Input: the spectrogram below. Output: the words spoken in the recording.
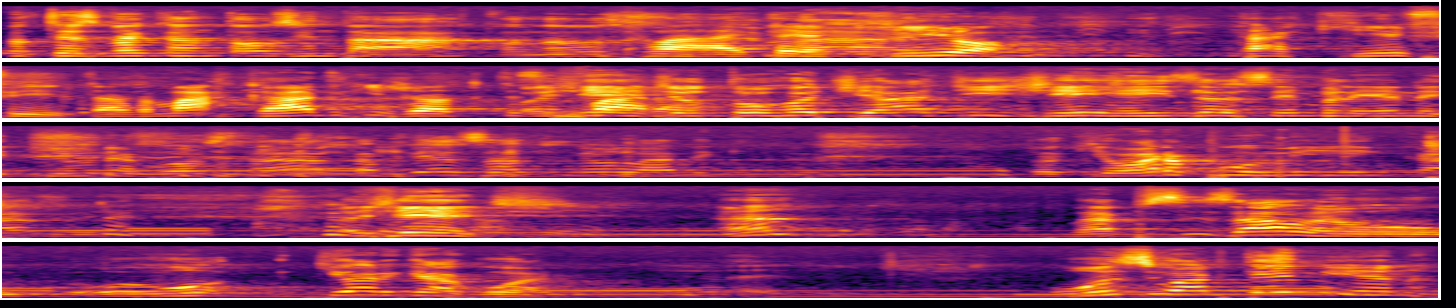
Vocês vai cantar os da harpa, não? Vai, tá aqui, ó. Tá aqui, filho. Tá marcado aqui já. Tô Ô, gente, eu tô rodeado de gente ex-assembleano aqui, o negócio tá, tá pesado do meu lado aqui. Tô aqui, ora por mim em casa. Ô, gente, hã? Vai precisar, o- o- o- que hora que é agora? 11 horas termina.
